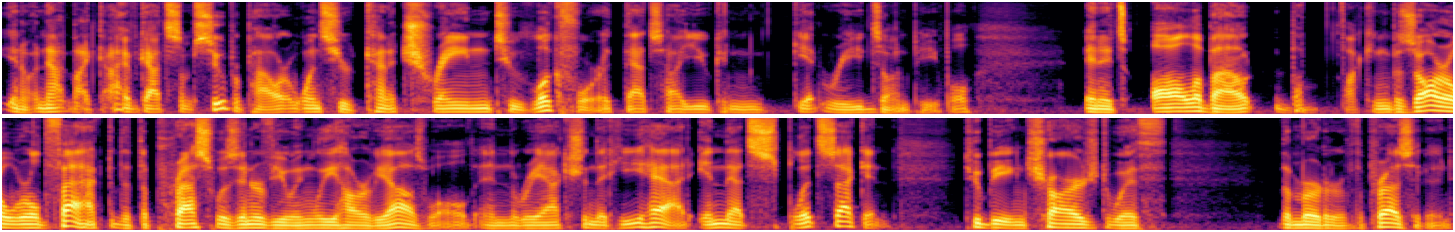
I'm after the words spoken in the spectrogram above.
you know, not like I've got some superpower. Once you're kind of trained to look for it, that's how you can get reads on people. And it's all about the fucking bizarro world fact that the press was interviewing Lee Harvey Oswald and the reaction that he had in that split second to being charged with the murder of the president.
